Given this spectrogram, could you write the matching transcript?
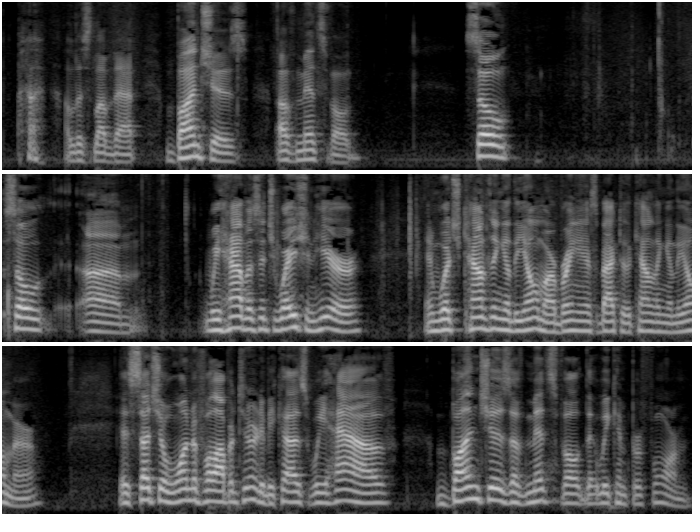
I just love that bunches of mitzvot. So, so um, we have a situation here in which counting of the Omer, bringing us back to the counting of the Omer, is such a wonderful opportunity because we have bunches of mitzvot that we can perform.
